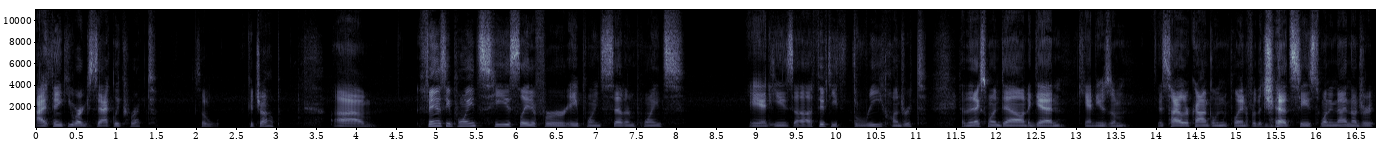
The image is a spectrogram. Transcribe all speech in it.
I think you are exactly correct. So good job. Um, fantasy points, he's slated for 8.7 points, and he's uh, 5,300. And the next one down, again, can't use him, is Tyler Conklin playing for the Jets. He's 2,900.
